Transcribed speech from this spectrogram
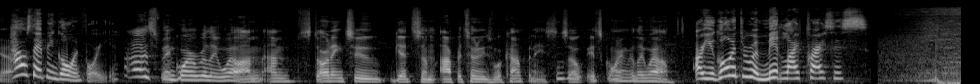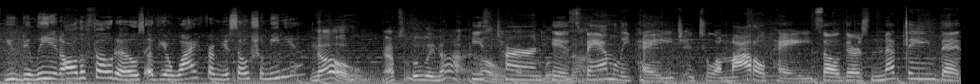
yeah. How's that been going for you? Uh, it's been going really well. I'm, I'm starting to get some opportunities with companies, Mm-hmm. so it's going really well. Are you going through a midlife crisis? You've deleted all the photos of your wife from your social media? No, absolutely not. He's No, turned his not. family page into a model page. So there's nothing that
